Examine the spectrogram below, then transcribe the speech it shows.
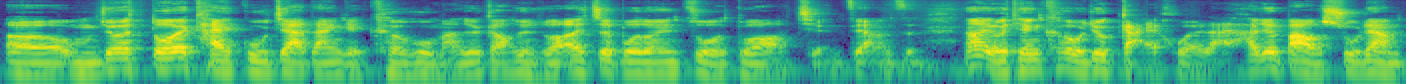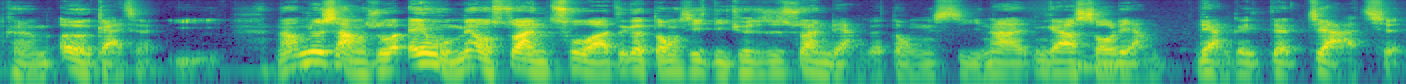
呃，我们就会都会开估价单给客户嘛，就告诉你说，哎，这波东西做了多少钱这样子。然后有一天客户就改回来，他就把我数量可能二改成一，然后就想说，哎，我没有算错啊，这个东西的确是算两个东西，那应该要收两两个的价钱。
